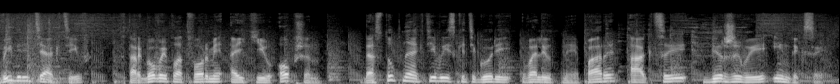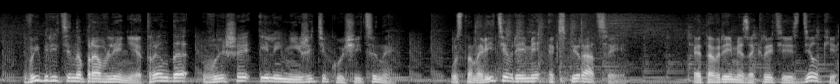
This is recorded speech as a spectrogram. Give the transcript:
выберите актив. В торговой платформе IQ Option доступны активы из категорий валютные пары, акции, биржевые индексы. Выберите направление тренда выше или ниже текущей цены. Установите время экспирации. Это время закрытия сделки,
